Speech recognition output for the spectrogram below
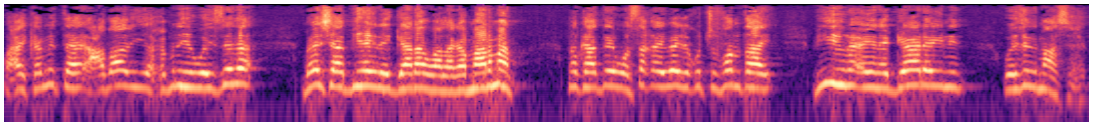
waxay ka mid tahay acdaadii iyo xubnihii weysada meeshaa biyaha inay gaadhaan waa laga maarmaan. Marka hadday wasak ay meesha ku jufan tahay biyihina ayna gaadhaynin weysadii ma ansixin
